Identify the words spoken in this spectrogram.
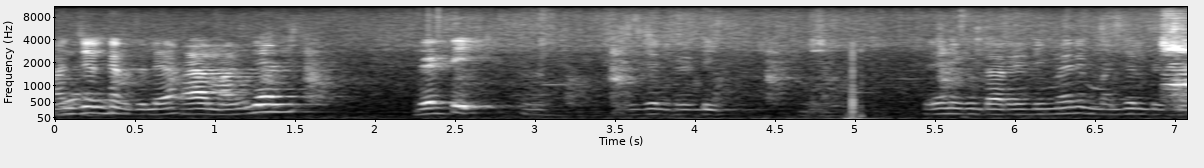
மஞ்சள் நிறத்து இல்லையா ஆ, மஞ்சள் ரெட்டி. மஞ்சள் ரெடி தேனி குண்டா ரெடி மாதிரி மஞ்சள் ரெடி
